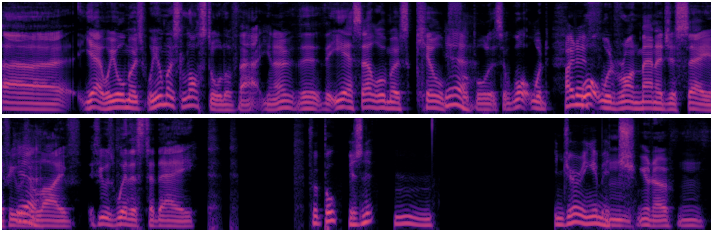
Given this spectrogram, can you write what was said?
Uh, yeah, we almost we almost lost all of that. You know, the the ESL almost killed Yeah. football. It's what would what would Ron Manager say if he was Yeah. alive? If he was with us today? Football, isn't it? Mm. Enduring image. Mm, you know, mm,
